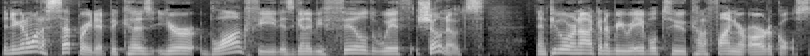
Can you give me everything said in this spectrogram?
then you're going to want to separate it because your blog feed is going to be filled with show notes and people are not going to be able to kind of find your articles.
